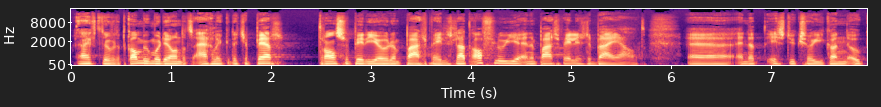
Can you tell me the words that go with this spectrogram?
hij heeft het over het Cambuur-model en dat is eigenlijk dat je per transferperiode een paar spelers laat afvloeien en een paar spelers erbij haalt. Eh, en dat is natuurlijk zo, je, kan ook,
